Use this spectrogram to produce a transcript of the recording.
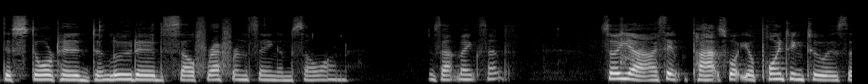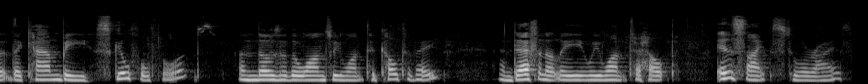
distorted, deluded, self-referencing, and so on. Does that make sense? So yeah, I think perhaps what you're pointing to is that there can be skillful thoughts, and those are the ones we want to cultivate. And definitely we want to help insights to arise.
